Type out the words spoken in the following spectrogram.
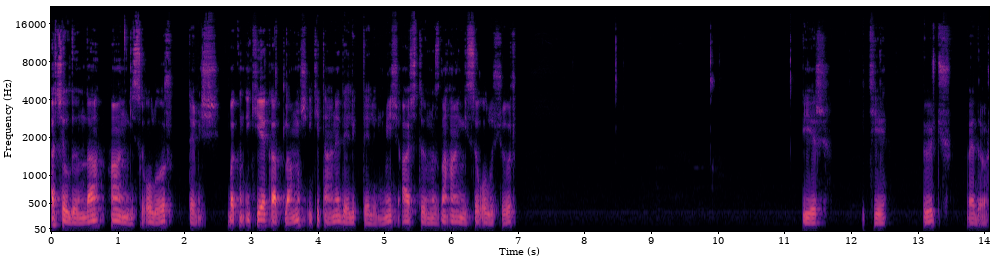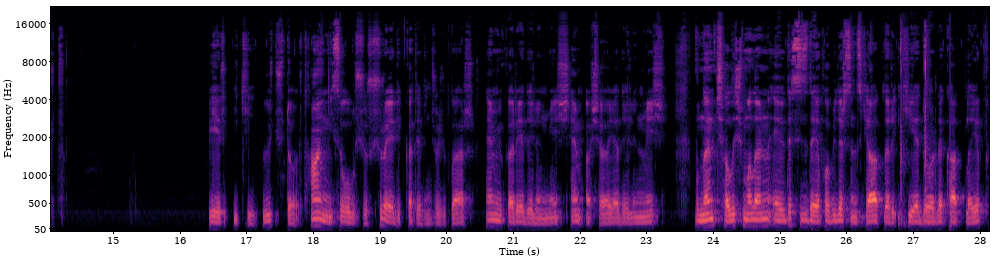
açıldığında hangisi olur demiş. Bakın ikiye katlanmış, iki tane delik delinmiş. Açtığımızda hangisi oluşur? 1, 2, 3 ve 4. 1, 2, 3, 4. Hangisi oluşur? Şuraya dikkat edin çocuklar. Hem yukarıya delinmiş hem aşağıya delinmiş. Bunların çalışmalarını evde siz de yapabilirsiniz. Kağıtları 2'ye 4'e katlayıp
